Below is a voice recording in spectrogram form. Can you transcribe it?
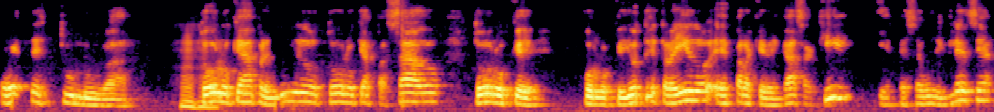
Este es tu lugar. Todo lo que has aprendido, todo lo que has pasado, todo lo que, por lo que yo te he traído es para que vengas aquí y empieces una iglesia,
